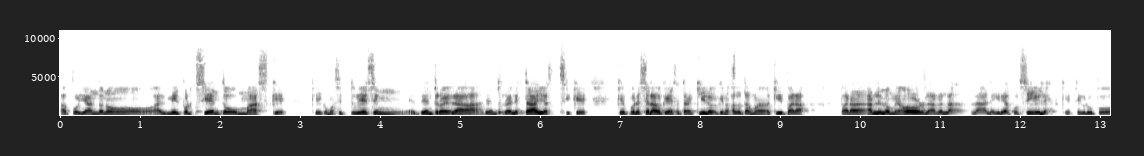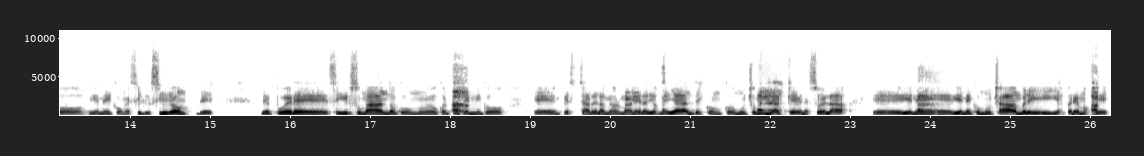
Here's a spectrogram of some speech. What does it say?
apoyándonos al mil por ciento o más que, que como si estuviesen dentro, de la, dentro del estadio. Así que, que por ese lado quédense tranquilos, que nosotros estamos aquí para, para darle lo mejor, darle la, la alegría posible, que este grupo viene con esa ilusión de, de poder eh, seguir sumando con un nuevo cuerpo técnico, eh, empezar de la mejor manera, Dios mediante, con, con mucha humildad que Venezuela eh, viene, viene con mucha hambre y esperemos que,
